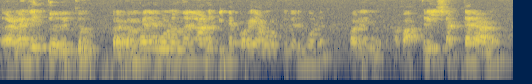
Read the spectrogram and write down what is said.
ഇളകി തെറിക്കും പ്രകമ്പനം കൊള്ളുന്നല്ലാണ് പിന്നെ കുറെ അങ്ങോട്ട് വരുമ്പോൾ പറയുന്നത്. അപ്പോൾ അത്രയും ശക്തരാണ്.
